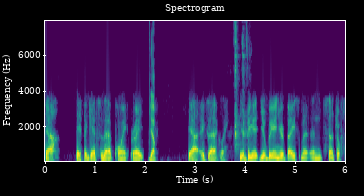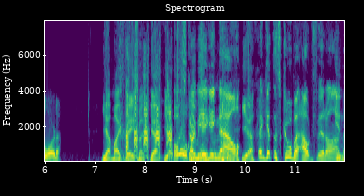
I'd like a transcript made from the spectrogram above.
Yeah. If it gets to that point, right? Yep. Yeah, exactly. You'll be you'll be in your basement in Central Florida. Yeah, my basement. Yeah. You, oh, Start you mean digging now. Yeah. and get the scuba outfit on. in,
